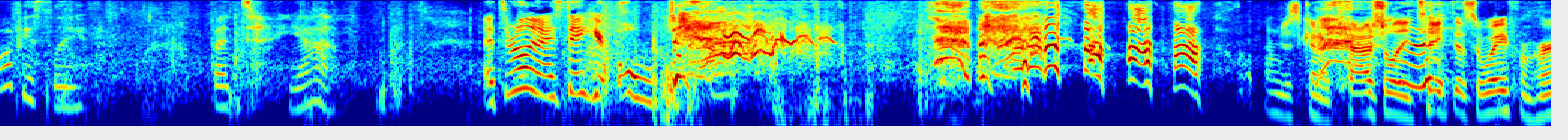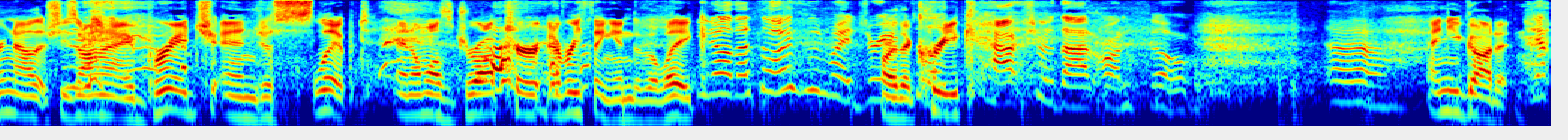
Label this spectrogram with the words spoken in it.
obviously. But yeah, it's a really nice day here. Oh, I'm just gonna casually take this away from her now that she's on a bridge and just slipped and almost dropped her everything into the lake. You know, that's always been my dream Or the to, creek. Like, capture that on film. Uh, And you got it. yep,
